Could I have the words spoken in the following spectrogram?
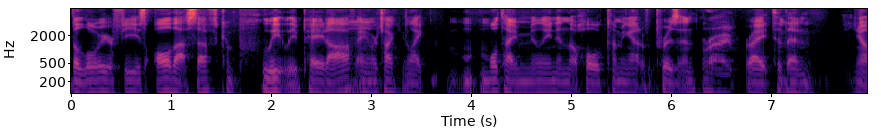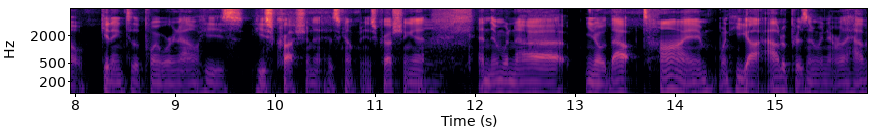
the lawyer fees all that stuff completely paid off. And mm. we're talking like multi-million in the hole coming out of prison. Right. right? To then mm. you know getting to the point where now he's he's crushing it. His company's crushing it. And then when uh you know that time when he got out of prison we didn't really have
